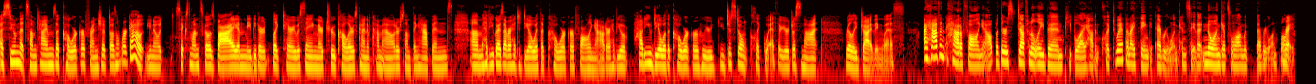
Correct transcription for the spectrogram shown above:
assume that sometimes a coworker friendship doesn't work out. You know, it, six months goes by, and maybe they're like Terry was saying, their true colors kind of come out, or something happens. Um, have you guys ever had to deal with a coworker falling out, or have you? How do you deal with a coworker who you you just don't click with, or you're just not really jiving with? I haven't had a falling out, but there's definitely been people I haven't clicked with, and I think everyone can say that no one gets along with everyone. Well, Right.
